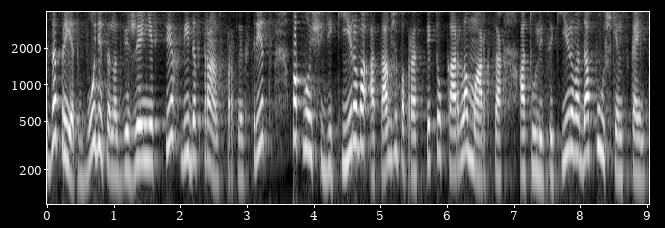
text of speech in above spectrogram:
Запрет вводится на движение всех видов транспортных средств по площади Кирова, а также по проспекту Карла Маркса от улицы Кирова до Пушкинской,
